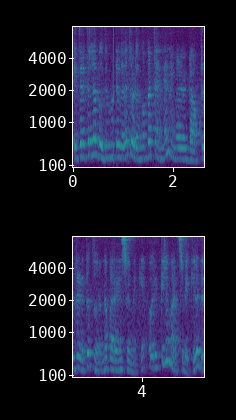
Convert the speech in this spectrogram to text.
ഇത്തരത്തിലുള്ള ബുദ്ധിമുട്ടുകൾ തുടങ്ങുമ്പോൾ തന്നെ നിങ്ങൾ ഡോക്ടറുടെ അടുത്ത് തുറന്ന് പറയാൻ ശ്രമിക്കുക. ഒരിക്കലും മറച്ചു വെക്കരുത്.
